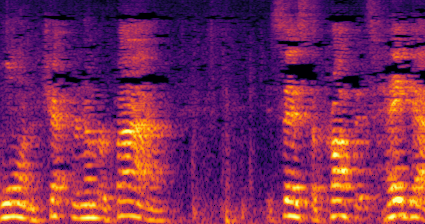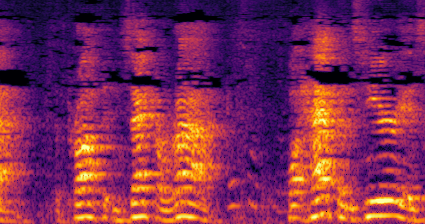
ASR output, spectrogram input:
1 of chapter number 5, it says the prophets Haggai, the prophet, Zechariah. What happens here is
